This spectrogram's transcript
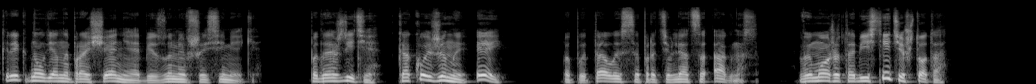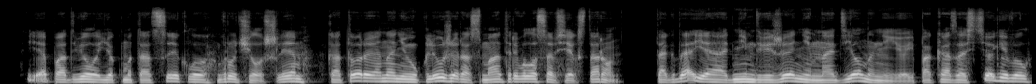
Крикнул я на прощание обезумевшей семейке. «Подождите, какой жены? Эй!» Попыталась сопротивляться Агнес. «Вы, может, объясните что-то?» Я подвел ее к мотоциклу, вручил шлем, который она неуклюже рассматривала со всех сторон. Тогда я одним движением надел на нее и пока застегивал,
